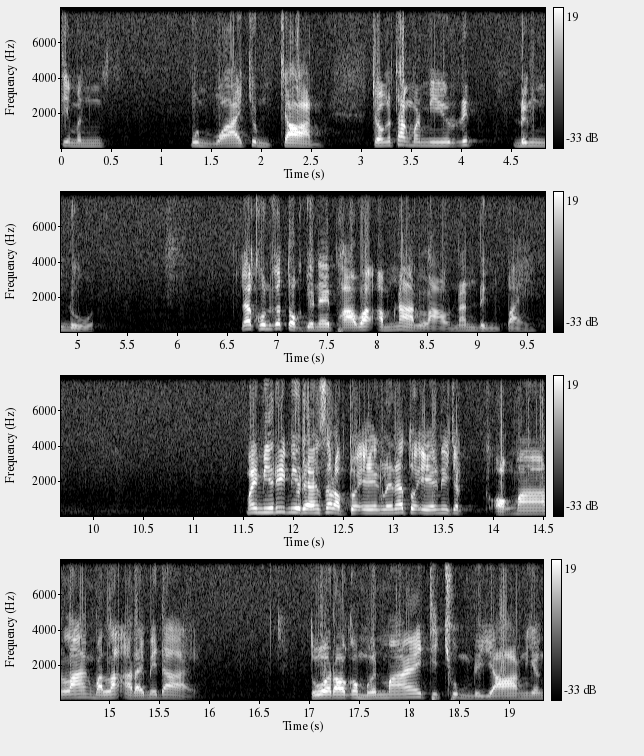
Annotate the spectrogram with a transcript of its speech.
ที่มันวุ่นวายจุนจ้านจนกระทั่งมันมีฤทธิ์ดึงดูด แล้วคุณก็ตกอยู่ในภาวะอำนาจเหล่านั้นดึงไป ไม่มีฤทธิ์มีแรงสำหรับตัวเองเลยนะตัวเองนี่จะออกมาล้างมาละอะไรไม่ได้ ตัวเราก็เหมือนไม้ที่ชุ่มด้วยยาง ยัง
